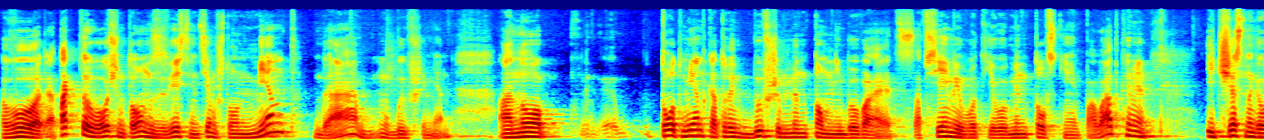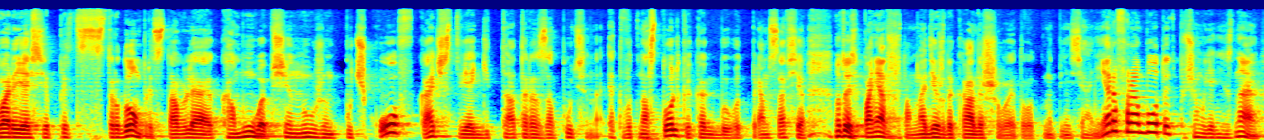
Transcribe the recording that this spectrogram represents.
Вот. А так-то, в общем-то, он известен тем, что он мент, да, ну, бывший мент, а, но тот мент, который бывшим ментом не бывает, со всеми вот его ментовскими повадками. И, честно говоря, я себе с трудом представляю, кому вообще нужен Пучков в качестве агитатора за Путина. Это вот настолько как бы вот прям совсем... Ну, то есть понятно, что там Надежда Кадышева это вот на пенсионеров работает, причем я не знаю,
